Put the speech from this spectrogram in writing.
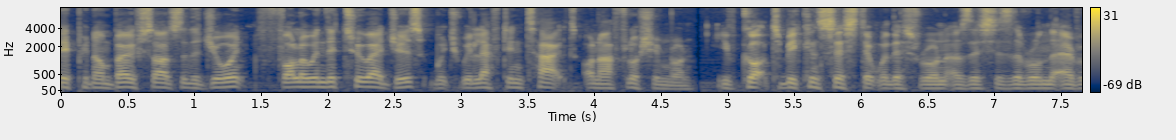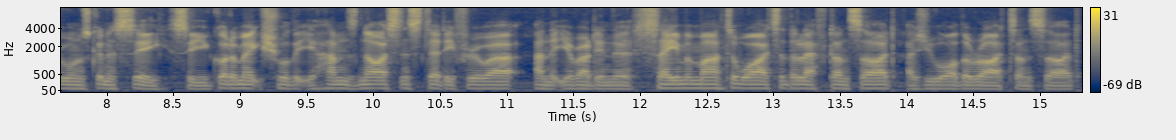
dipping on both sides of the joint, following the two edges which we left intact on our flushing run. You've got to be consistent with this run as this is the run that everyone's going to see. So you've got to make sure that your hand's nice and steady throughout and that you're adding the same amount of wire to the left hand side as you are the right hand side.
